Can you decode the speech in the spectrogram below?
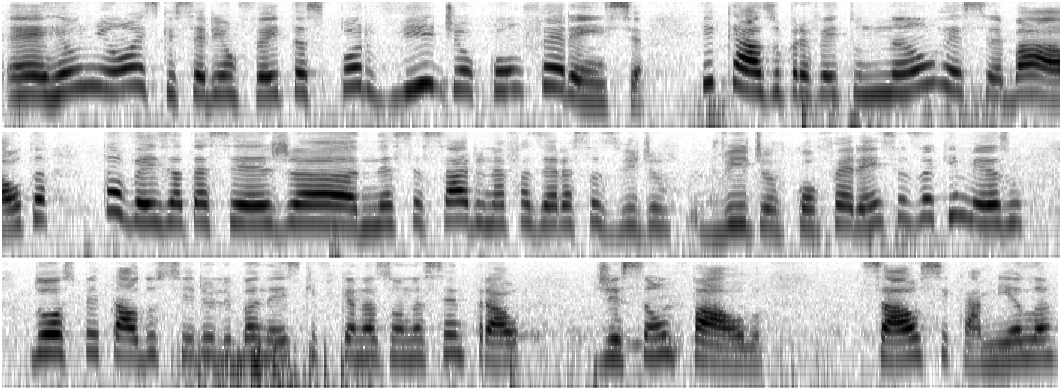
é, reuniões que seriam feitas por videoconferência. E caso o prefeito não receba alta, talvez até seja necessário né, fazer essas video, videoconferências aqui mesmo do Hospital do Sírio-Libanês, que fica na zona central de São Paulo. Salce, Camila.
